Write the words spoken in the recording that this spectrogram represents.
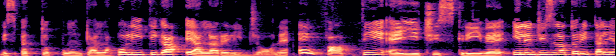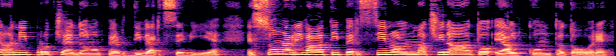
rispetto appunto alla politica e alla religione. E infatti egli ci scrive: I legislatori italiani procedono per diverse vie e sono arrivati persino al macinato e al contatore.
